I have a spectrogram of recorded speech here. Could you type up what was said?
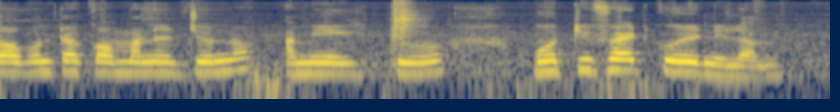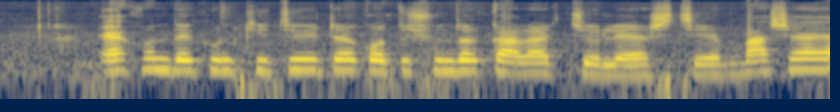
লবণটা কমানোর জন্য আমি একটু মোটিফাইড করে নিলাম। এখন দেখুন খিচুড়িটার কত সুন্দর কালার চলে আসছে। বাসায়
